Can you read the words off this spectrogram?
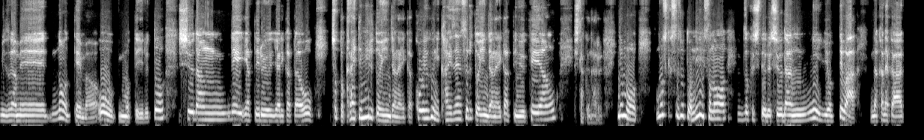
水亀のテーマを持っていると、集団でやってるやり方をちょっと変えてみるといいんじゃないか、こういうふうに改善するといいんじゃないかっていう提案をしたくなる。でも、もしかするとね、その属している集団によっては、なかなか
